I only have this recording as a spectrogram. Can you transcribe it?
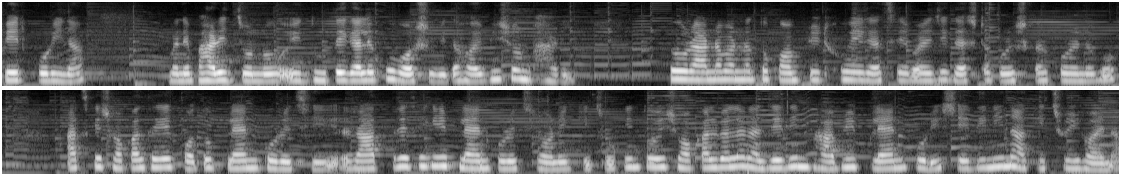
বের করি না। মানে ভারীর জন্য, ওই ধুতে গেলে খুব অসুবিধা হয়, ভীষণ ভারী। তো রান্না বান্না তো কমপ্লিট হয়ে গেছে। এবারে যে গ্যাসটা পরিষ্কার করে নেব। আজকে সকাল থেকে কত প্ল্যান করেছি। রাত্রে থেকেই প্ল্যান করেছি অনেক কিছু। কিন্তু ওই সকালবেলা না যেদিন ভাবি প্ল্যান করি, সেদিনই না কিছুই হয় না।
